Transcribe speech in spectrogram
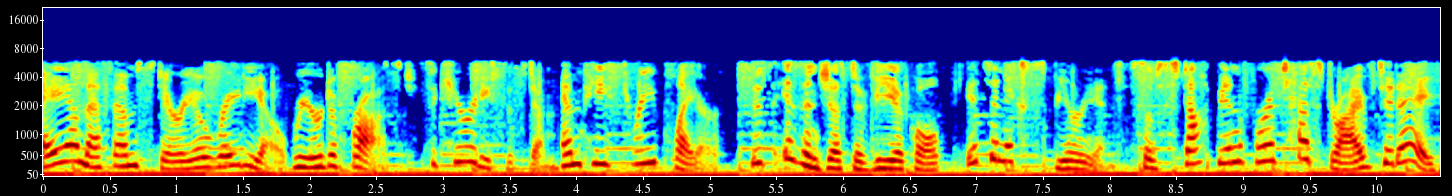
AM FM stereo radio, rear defrost, security system, MP3 player. This isn't just a vehicle, it's an experience. So stop in for a test drive today.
